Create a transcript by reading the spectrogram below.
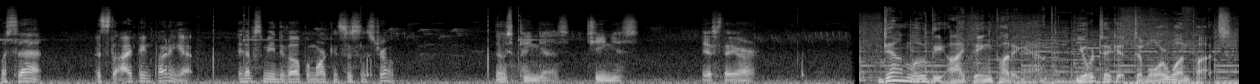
What's that? It's the iPing putting app. It helps me develop a more consistent stroke. Those ping guys, genius. Yes, they are. Download the iPing putting app, your ticket to more one putts.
